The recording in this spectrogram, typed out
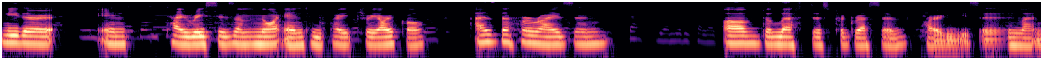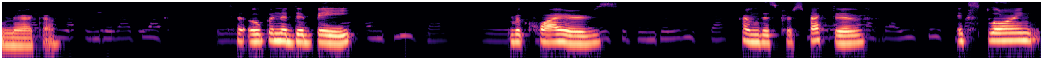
neither anti-racism nor anti-patriarchal as the horizon of the leftist progressive parties in Latin America. To open a debate requires, from this perspective, exploring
